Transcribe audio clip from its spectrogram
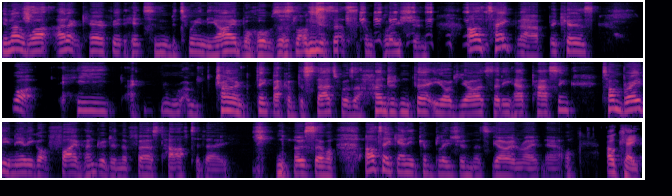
You know what? I don't care if it hits him between the eyeballs, as long as that's a completion. I'll take that because what he, I, I'm trying to think back of the stats, was 130 odd yards that he had passing. Tom Brady nearly got 500 in the first half today. You know, so I'll take any completion that's going right now. Okay,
